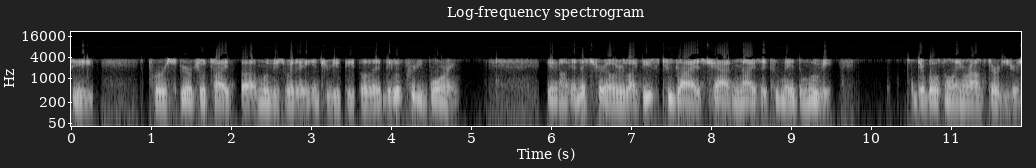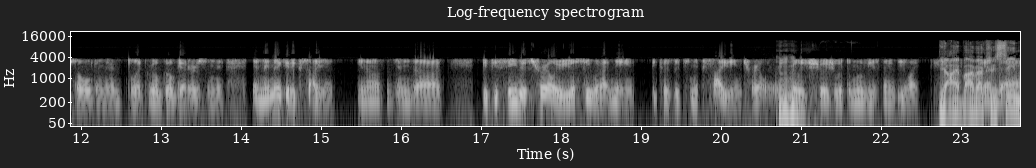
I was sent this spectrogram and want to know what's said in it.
see for spiritual type uh, movies where they interview people, they, they look pretty boring you know, in this trailer, like these two guys, Chad and Isaac, who made the movie, they're both only around 30 years old, and they're like real go-getters, and and they make it exciting, you know. And uh, if you see this trailer, you'll see what I mean because it's an exciting trailer. It Mhm. really shows you what the movie is going to be like. Yeah, I've, I've actually And, seen uh,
